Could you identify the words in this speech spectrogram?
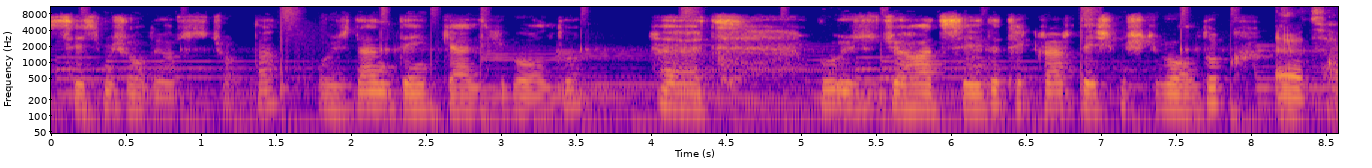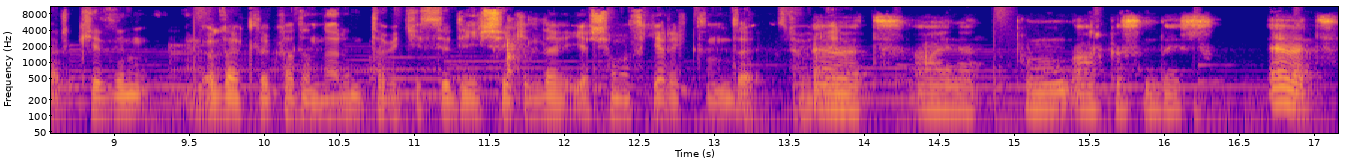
seçmiş oluyoruz çoktan. O yüzden denk geldi gibi oldu. Evet, bu üzücü hadiseyi de tekrar deşmiş gibi olduk. Evet herkesin özellikle kadınların tabii ki istediği şekilde yaşaması gerektiğini de söyleyelim. Evet, aynen. Bunun arkasındayız. Evet,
